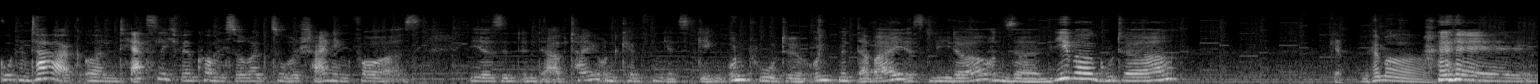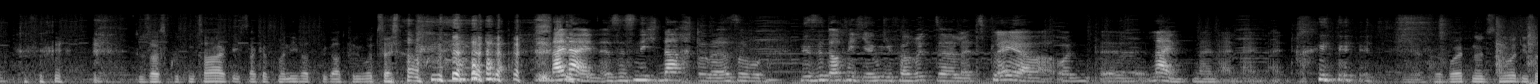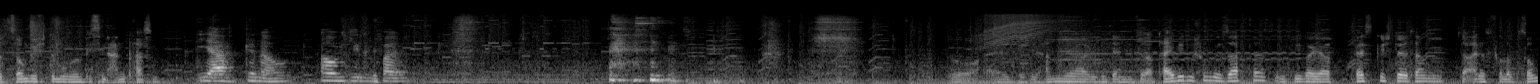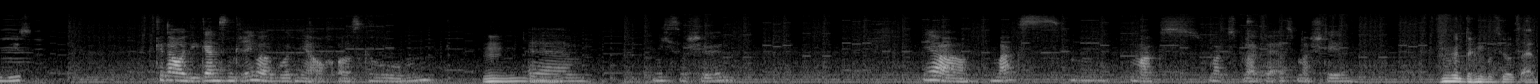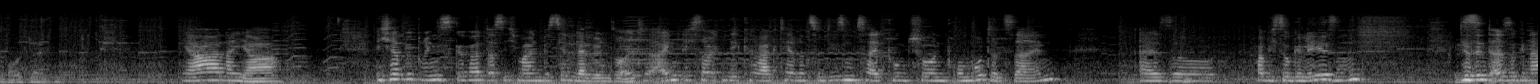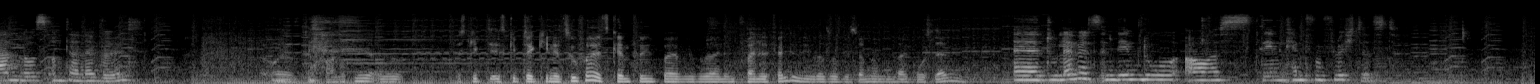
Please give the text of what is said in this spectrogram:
Guten Tag und herzlich willkommen zurück zu Shining Force. Wir sind in der Abtei und kämpfen jetzt gegen Untote. Und mit dabei ist wieder unser lieber, guter... Captain Hammer. Hey! Du sagst guten Tag, ich sag jetzt mal nie, was wir gerade für eine Uhrzeit haben. Nein, nein, es ist nicht Nacht oder so. Wir sind auch nicht irgendwie verrückte Let's Player und äh, nein, nein, nein, nein, nein. Ja, wir wollten uns nur dieser Zombie-Stimmung ein bisschen anpassen. ja, genau. Auf jeden Fall. So, also wir haben ja, wir sind ja in dieser Abtei, wie du schon gesagt hast, und wie wir ja festgestellt haben, ist da alles voller Zombies. Genau, die ganzen Gräber wurden ja auch ausgehoben. Mhm. Ähm, nicht so schön. Ja, Max, Max, Max bleibt ja erstmal stehen. Dann muss ich aus einem rausleiten. Ja, naja. Ich habe übrigens gehört, dass ich mal ein bisschen leveln sollte. Eigentlich sollten die Charaktere zu diesem Zeitpunkt schon promotet sein. Also habe ich so gelesen. Wir sind also gnadenlos unterlevelt. Aber da frage ich mich, also, es gibt, es gibt ja keine Zufallskämpfe wie bei, wie bei einem Final Fantasy oder so, wie soll man da groß leveln? Äh, du levelst, indem du aus den Kämpfen flüchtest.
